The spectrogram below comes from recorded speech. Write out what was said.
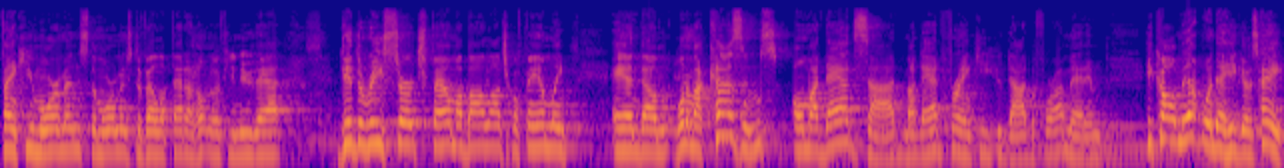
Thank you, Mormons. The Mormons developed that. I don't know if you knew that. Did the research, found my biological family. And um, one of my cousins on my dad's side, my dad Frankie, who died before I met him, he called me up one day. He goes, Hey,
